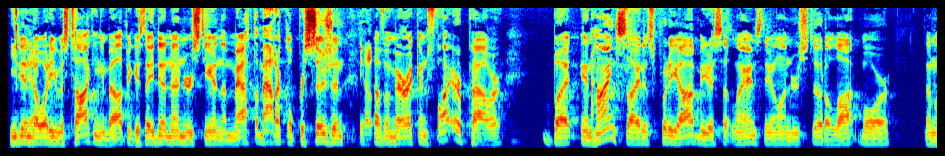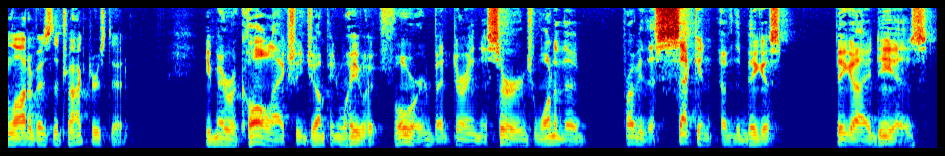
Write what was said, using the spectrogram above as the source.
he didn't yep. know what he was talking about because they didn't understand the mathematical precision yep. of American firepower. But in hindsight, it's pretty obvious that Lansdale understood a lot more than a lot of his detractors did. You may recall, actually, jumping way forward, but during the surge, one of the probably the second of the biggest big ideas,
